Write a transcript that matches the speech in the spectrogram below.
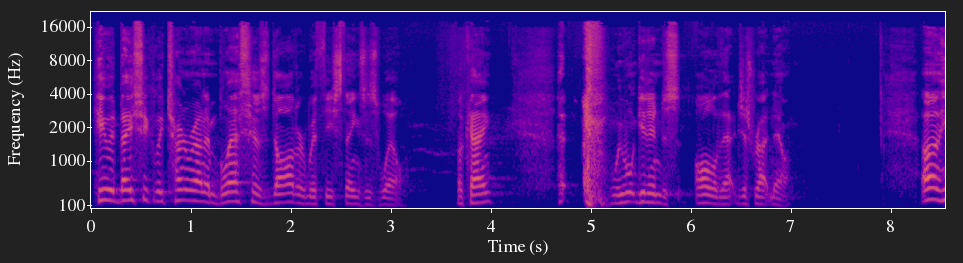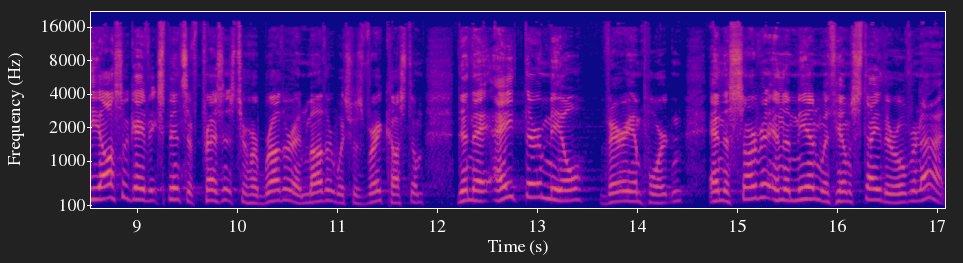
He would basically turn around and bless his daughter with these things as well. Okay? we won't get into all of that just right now. Uh, he also gave expensive presents to her brother and mother, which was very custom. Then they ate their meal, very important, and the servant and the men with him stayed there overnight.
